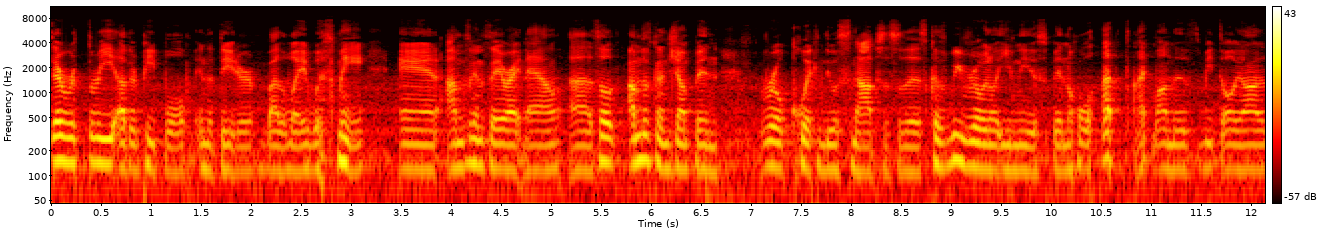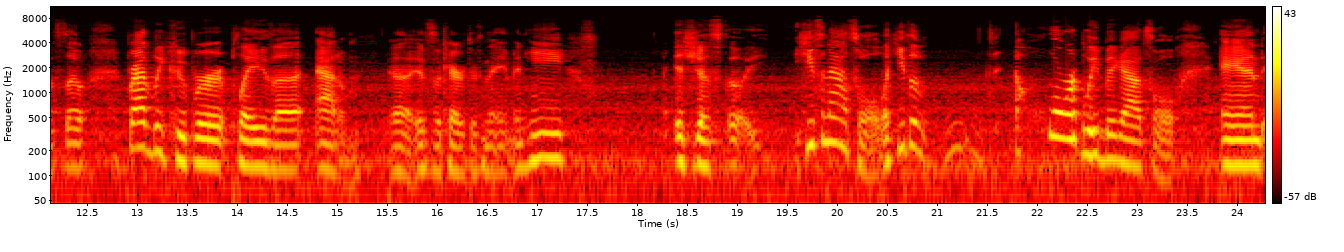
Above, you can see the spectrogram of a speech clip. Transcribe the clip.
there were three other people in the theater, by the way, with me, and I'm just gonna say right now. Uh, so I'm just gonna jump in real quick and do a synopsis of this because we really don't even need to spend a whole lot of time on this to be totally honest. So, Bradley Cooper plays uh, Adam, uh, is the character's name, and he is just uh, he's an asshole. Like he's a, horribly big asshole, and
